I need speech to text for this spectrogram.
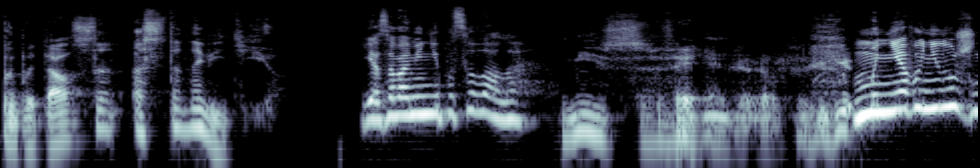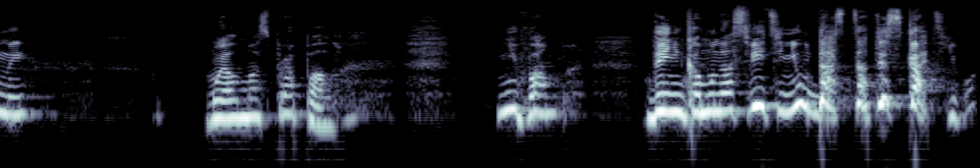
попытался остановить ее. Я за вами не посылала. Мисс Веллинджер... Мне вы не нужны. Мой алмаз пропал. Ни вам, да и никому на свете не удастся отыскать его.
